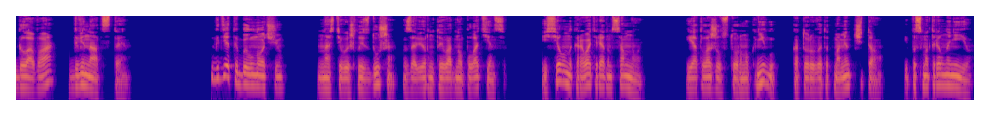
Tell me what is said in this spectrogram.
Глава 12 «Где ты был ночью?» Настя вышла из душа, завернутая в одно полотенце, и села на кровать рядом со мной. Я отложил в сторону книгу, которую в этот момент читал, и посмотрел на нее.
